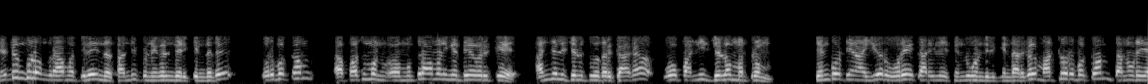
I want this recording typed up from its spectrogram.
நெடுங்குளம் கிராமத்திலே இந்த சந்திப்பு நிகழ்ந்திருக்கின்றது. ஒரு பக்கம் பசுமன் முத்துராமலிங்க தேவருக்கு அஞ்சலி செலுத்துவதற்காக ஓ பன்னீர்செல்வம் மற்றும் செங்கோட்டையன் ஆகியோர் ஒரே காரிலே சென்று கொண்டிருக்கின்றார்கள். மற்றொரு பக்கம் தன்னுடைய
